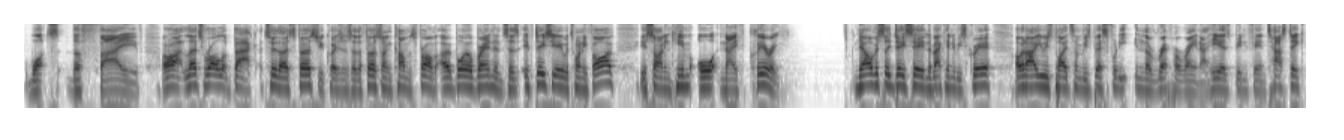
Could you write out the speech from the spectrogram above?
what's the fave? All right, let's roll it back to those first few questions. So the first one comes from oh O'Boyle Brandon says, if DCE were 25, you're signing him or Nath Cleary. Now, obviously, DC in the back end of his career, I would argue he's played some of his best footy in the rep arena. He has been fantastic.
